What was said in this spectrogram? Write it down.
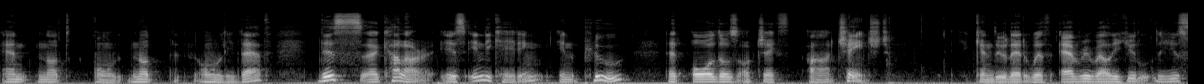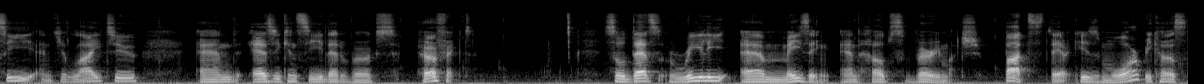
and not, on, not only that, this uh, color is indicating in blue that all those objects are changed. Can do that with every value you, you see and you like to and as you can see that works perfect. So that's really amazing and helps very much. But there is more because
